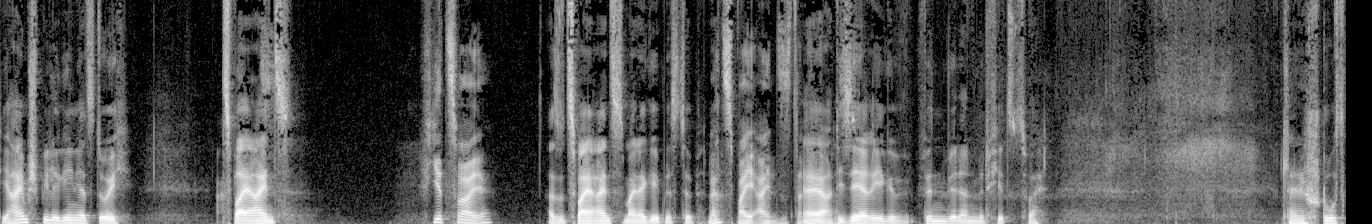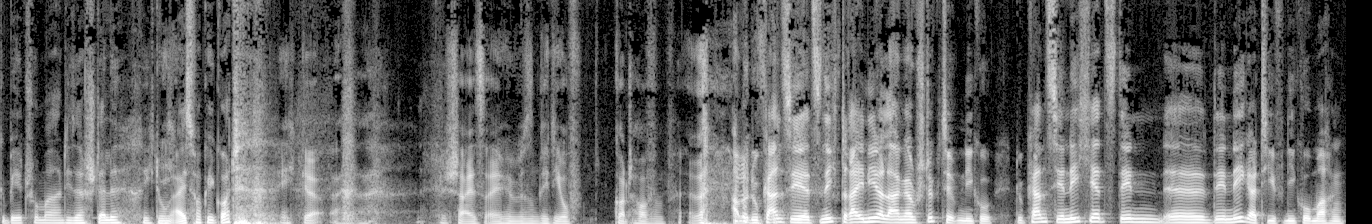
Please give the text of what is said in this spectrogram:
Die Heimspiele gehen jetzt durch. 2-1. 4-2. Also 2-1 ist mein Ergebnistipp. Ne? 2-1 ist dann. Ja, ja, die Serie gewinnen wir dann mit 4 zu 2. Kleines Stoßgebet schon mal an dieser Stelle Richtung Eishockeygott. Ich, ge- Alter, Scheiße, ey, wir müssen richtig auf Gott hoffen. Aber du kannst hier jetzt nicht drei Niederlagen am Stück tippen, Nico. Du kannst hier nicht jetzt den, äh, den Negativ-Nico machen.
